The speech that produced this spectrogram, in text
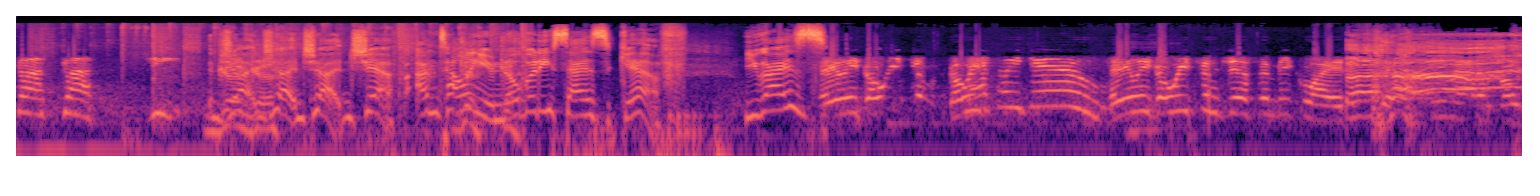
Gus, Gus, G. Good, J- good. J- J- GIF. I'm telling you, nobody says GIF. You guys. Haley, go eat some. Go eat. Yes, we do. Haley, go eat some Jif and be quiet. Yeah, Team Adam, vote.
